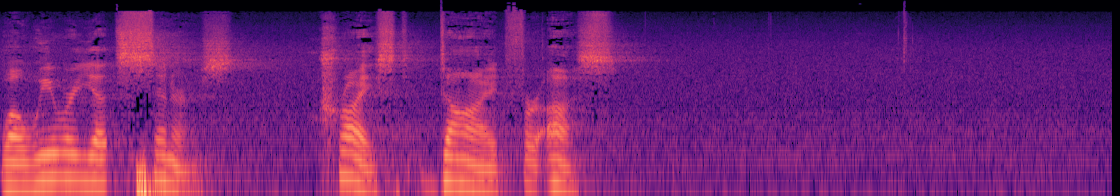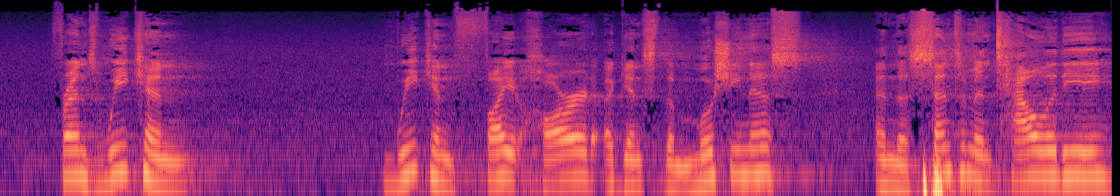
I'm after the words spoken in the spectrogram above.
while we were yet sinners, Christ died for us. Friends, we can we can fight hard against the mushiness and the sentimentality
